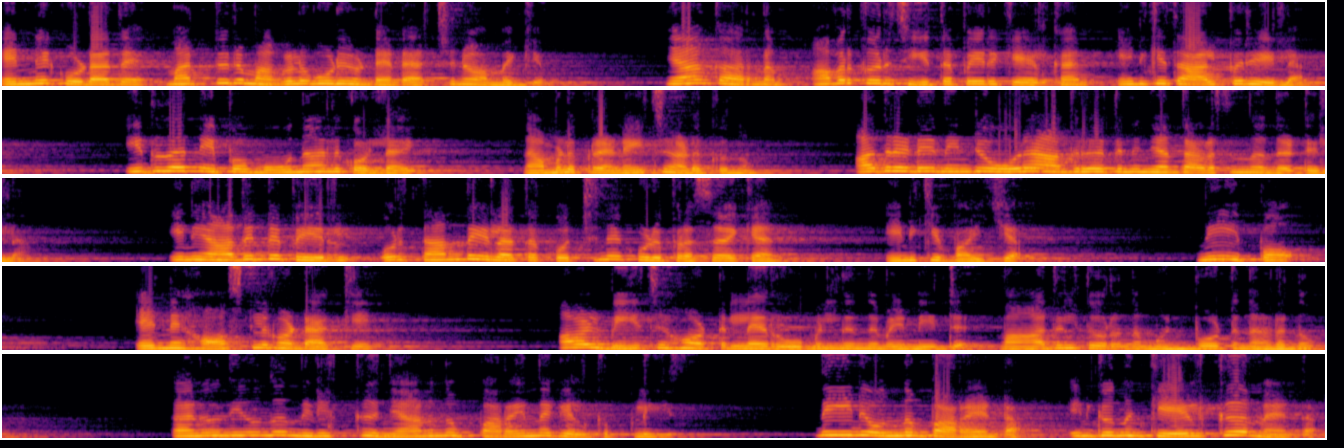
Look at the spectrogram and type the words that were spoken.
എന്നെ കൂടാതെ മറ്റൊരു മകൾ കൂടിയുണ്ട് എന്റെ അച്ഛനും അമ്മയ്ക്കും. ഞാൻ കാരണം അവർക്കൊരു ചീത്തപ്പേര് കേൾക്കാൻ എനിക്ക് താല്പര്യമില്ല. ഇത് തന്നെ ഇപ്പോൾ മൂന്നാൽ കൊല്ലായി. നമ്മൾ പ്രണയിച്ച് നടക്കുന്നു. അതിനിടെ നിന്റെ ഒരാഗ്രഹത്തിനും ഞാൻ തടസ്സം നിന്നിട്ടില്ല. ഇനി അതിന്റെ പേരിൽ ഒരു തന്തയില്ലാത്ത കൊച്ചിനെ കൂടി പ്രസവിക്കാൻ എനിക്ക് വയ്യ. നീ ഇപ്പോൾ എന്നെ ഹോസ്റ്റലിൽ കൊണ്ടാക്കി അവൾ ബീച്ച് ഹോട്ടലിലെ റൂമിൽ നിന്ന് എണ്ണീറ്റ് വാതിൽ തുറന്ന് മുൻപോട്ട് നടന്നു. തനു നീ ഒന്ന് നിൽക്ക്. ഞാനൊന്നും പറയുന്ന കേൾക്ക് പ്ലീസ്. നീ ഇനി ഒന്നും പറയണ്ട. എനിക്കൊന്നും കേൾക്കുക വേണ്ട.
